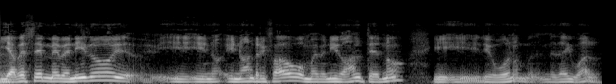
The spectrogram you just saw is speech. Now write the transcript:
Y a veces me he venido y, y- y no, y no han rifado o me he venido antes, ¿no? Y, digo, bueno, me, me da igual.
